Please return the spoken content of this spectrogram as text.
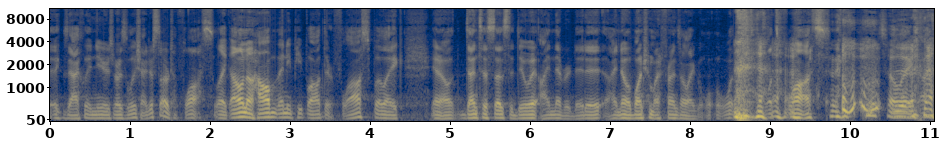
exactly New Year's resolution I just started to floss. Like I don't know how many people out there floss but like you know dentist says to do it. I never did it. I know a bunch of my friends are like what, what's floss? So like I,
